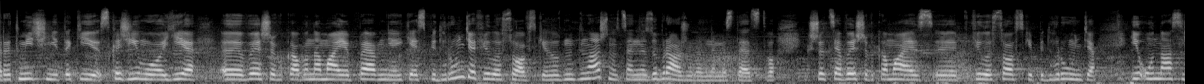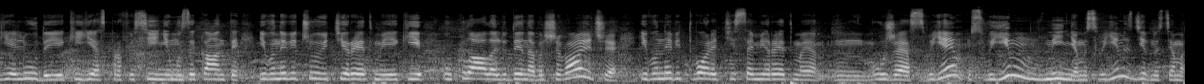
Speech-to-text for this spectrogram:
ритмічні такі, скажімо, є вишивка, вона має певне якесь підґрунтя філософське. Однозначно, це не зображувальне мистецтво. Якщо ця вишивка має філософське підґрунтя, і у нас є люди, які є професійні музиканти, і вони відчують ті ритми, які уклала людина вишиваючи, і вони відтворять ті самі ритми уже своїм, своїм вмінням, своїми здібностями.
